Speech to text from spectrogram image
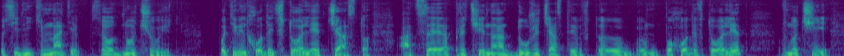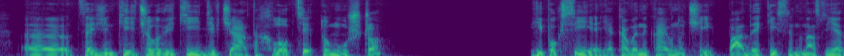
в сусідній кімнаті все одно чують. Потім він ходить в туалет часто. А це причина дуже частих е, походи в туалет вночі. Е, Це жінки, чоловіки, дівчата, хлопці, тому що гіпоксія, яка виникає вночі, падає кисень, у нас є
